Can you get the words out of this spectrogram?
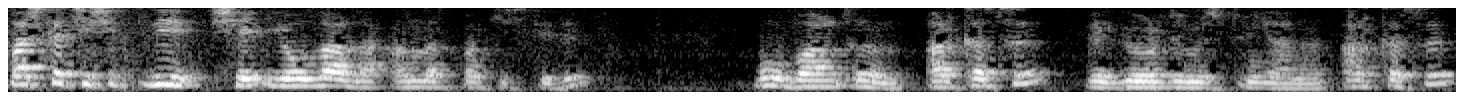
Başka çeşitli şey yollarla anlatmak istedim. Bu varlığın arkası ve gördüğümüz dünyanın arkası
